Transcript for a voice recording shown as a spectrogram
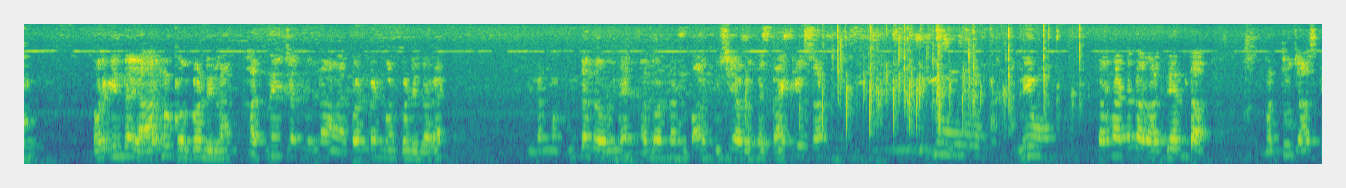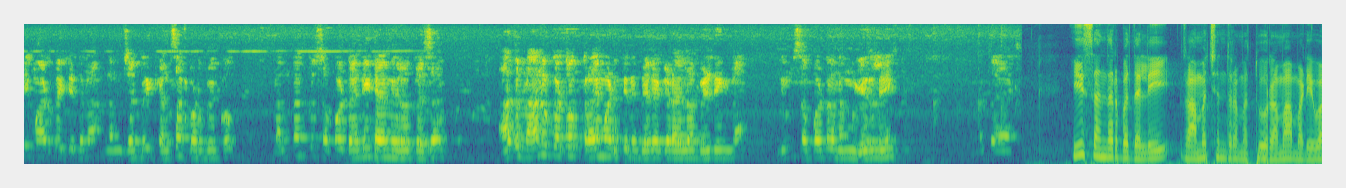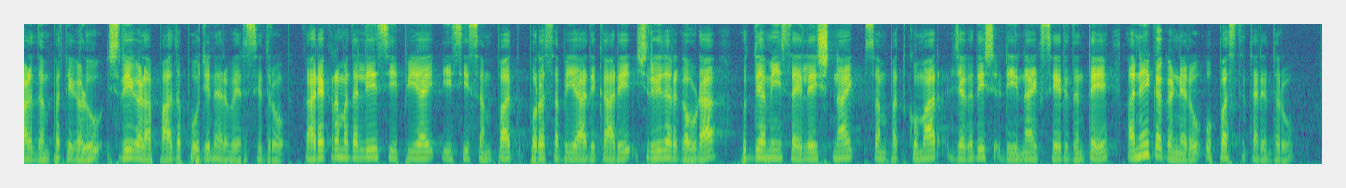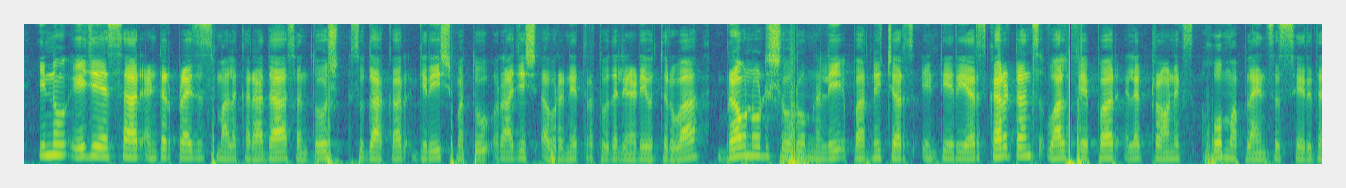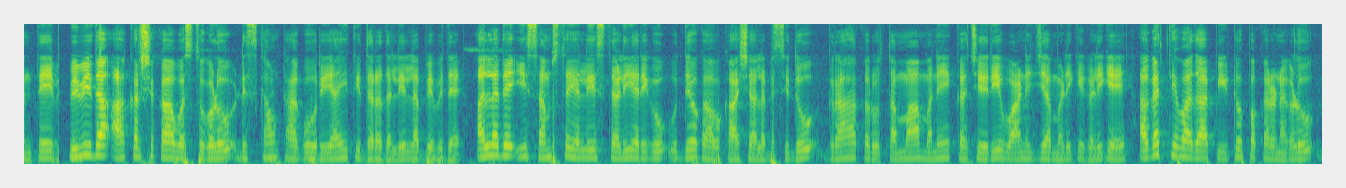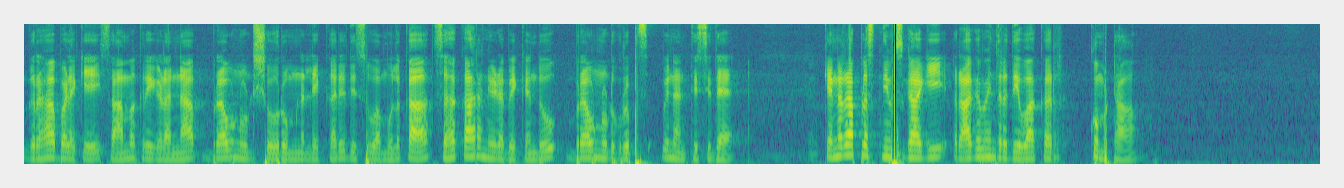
ಹೊರಗಿಂದ ಯಾರನ್ನೂ ಕರ್ಕೊಂಡಿಲ್ಲ. ಹದಿನೈದು ಜನರನ್ನ ಅಪಾಯಿಂಟ್ಮೆಂಟ್ ಮಾಡ್ಕೊಂಡಿದ್ದಾರೆ. ನಮ್ಮ ಕುಂಟದವ್ರನ್ನೇ ಅದೊಂದು ನನಗೆ ಭಾಳ ಖುಷಿ ಆಗುತ್ತೆ. ಥ್ಯಾಂಕ್ ಯು ಸರ್ ಇನ್ನೂ ನೀವು ಕರ್ನಾಟಕ ಅಂತ ಮತ್ತು ಜಾಸ್ತಿ ಮಾಡ್ಬೇಕಿದ್ದನ್ನ ನಮ್ಮ ಜನರಿಗೆ ಕೆಲಸ ಕೊಡಬೇಕು. ನಮ್ದಂತೂ ಸಪೋರ್ಟ್ ಎನಿ ಟೈಮ್ ಇರುತ್ತೆ ಸರ್ ಆದ್ರೂ ನಾನು ಕಟ್ಟೋಕೆ ಟ್ರೈ ಮಾಡ್ತೀನಿ ಬೇರೆ ಕಡೆ ಎಲ್ಲ ಬಿಲ್ಡಿಂಗ್ನ ನಿಮ್ಮ ಸಪೋರ್ಟು ನಮ್ಗೆ ಇರಲಿ. ಮತ್ತೆ ಈ ಸಂದರ್ಭದಲ್ಲಿ ರಾಮಚಂದ್ರ ಮತ್ತು ರಮಾ ಮಡಿವಾಳ್ ದಂಪತಿಗಳು ಶ್ರೀಗಳ ಪಾದಪೂಜೆ ನೆರವೇರಿಸಿದರು. ಕಾರ್ಯಕ್ರಮದಲ್ಲಿ ಸಿಪಿಐ, ಇಸಿ ಸಂಪತ್, ಪುರಸಭೆಯ ಅಧಿಕಾರಿ ಶ್ರೀಧರ್ ಗೌಡ, ಉದ್ಯಮಿ ಶೈಲೇಶ್ ನಾಯ್ಕ್, ಸಂಪತ್ ಕುಮಾರ್, ಜಗದೀಶ್ ಡಿ ನಾಯ್ಕ್ ಸೇರಿದಂತೆ ಅನೇಕ ಗಣ್ಯರು ಉಪಸ್ಥಿತರಿದ್ದರು. ಇನ್ನು ಎಜೆಎಸ್ಆರ್ ಎಂಟರ್ಪ್ರೈಸಸ್ ಮಾಲಕರಾದ ಸಂತೋಷ್, ಸುಧಾಕರ್, ಗಿರೀಶ್ ಮತ್ತು ರಾಜೇಶ್ ಅವರ ನೇತೃತ್ವದಲ್ಲಿ ನಡೆಯುತ್ತಿರುವ Brownwood ಶೋರೂಮ್ನಲ್ಲಿ furnitures, interiors, curtains, wallpaper, electronics, home appliances ಸೇರಿದಂತೆ ವಿವಿಧ ಆಕರ್ಷಕ ವಸ್ತುಗಳು ಡಿಸ್ಕೌಂಟ್ ಹಾಗೂ ರಿಯಾಯಿತಿ ದರದಲ್ಲಿ ಲಭ್ಯವಿದೆ. ಅಲ್ಲದೆ ಈ ಸಂಸ್ಥೆಯಲ್ಲಿ ಸ್ಥಳೀಯರಿಗೂ ಉದ್ಯೋಗಾವಕಾಶ ಲಭಿಸಿದ್ದು, ಗ್ರಾಹಕರು ತಮ್ಮ ಮನೆ, ಕಚೇರಿ, ವಾಣಿಜ್ಯ ಮಳಿಗೆಗಳಿಗೆ ಅಗತ್ಯವಾದ ಪೀಠೋಪಕರಣಗಳು, ಗೃಹ ಬಳಕೆ ಸಾಮಗ್ರಿಗಳನ್ನು ಬ್ರೌನ್ವುಡ್ ಶೋರೂಮ್ನಲ್ಲಿ ಖರೀದಿಸುವ ಮೂಲಕ ಸಹಕಾರ ನೀಡಬೇಕೆಂದು ಬ್ರೌನ್ವುಡ್ ಗ್ರೂಪ್ಸ್ ವಿನಂತಿಸಿದೆ. ಕೆನರಾ ಪ್ಲಸ್ ನ್ಯೂಸ್ಗಾಗಿ ರಾಘವೇಂದ್ರ ದಿವಾಕರ್ ಕುಮಟಾ.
